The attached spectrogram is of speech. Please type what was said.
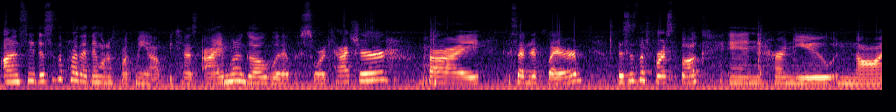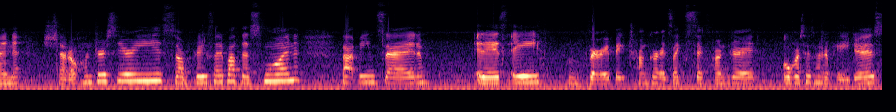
Honestly, this is the part that I think want to fuck me up because I'm to go with Swordcatcher by Cassandra Clare. This is the first book in her new non-Shadowhunter series, so I'm pretty excited about this one. That being said, it is a very big chunker it's like 600 over 600 pages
